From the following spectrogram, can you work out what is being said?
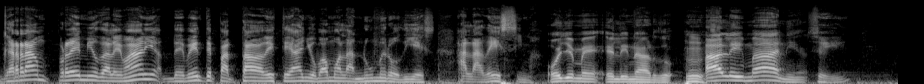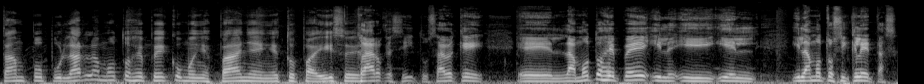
Gran Premio de Alemania de 20 patadas de este año. Vamos a la número 10, a la décima. Óyeme, Elinardo. Mm. Alemania. Sí, Tan popular la MotoGP como en España, en estos países. claro que sí. Tú sabes que eh, la MotoGP y, y el, y las motocicletas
